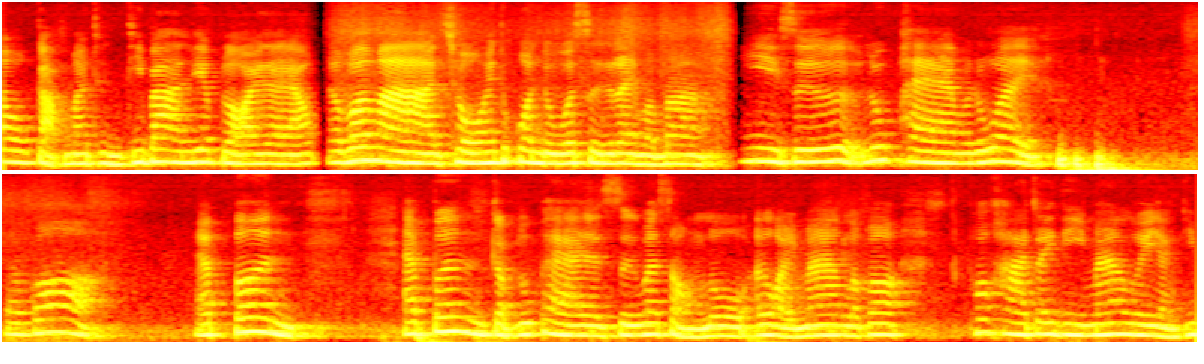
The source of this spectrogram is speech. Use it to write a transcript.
เรากลับมาถึงที่บ้านเรียบร้อยแล้ว แล้วก็มาโชว์ให้ทุกคนดูว่าซื้ออะไรมาบ้าง นี่ซื้อลูกแพรมาด้วย แล้วก็แอปเปิลแอปเปิลกับลูกแพรซื้อมาสองโลอร่อยมาก แล้วก็พ่อค้าใจดีมากเลยอย่างที่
